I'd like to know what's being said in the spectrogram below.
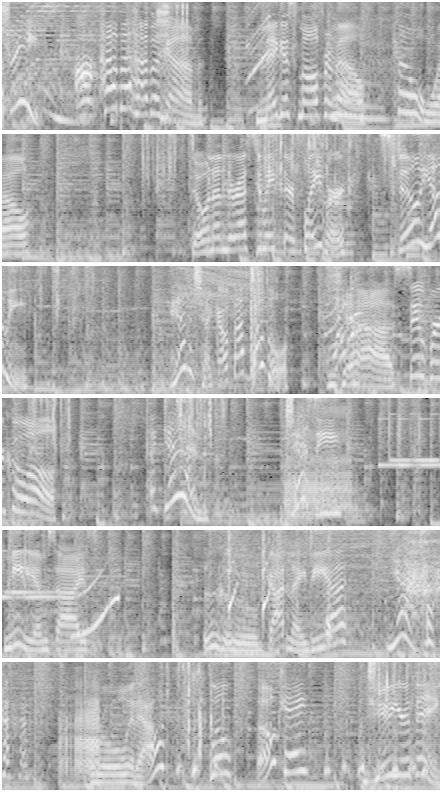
Treats! Hubba Bubba Gum! Mega small from Elle. Oh well. Don't underestimate their flavor. Still yummy. And check out that bubble. Yeah, super cool. Again. Jesse! Medium size. Ooh, got an idea? Yeah. Roll it out? Well, okay. Do your thing.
